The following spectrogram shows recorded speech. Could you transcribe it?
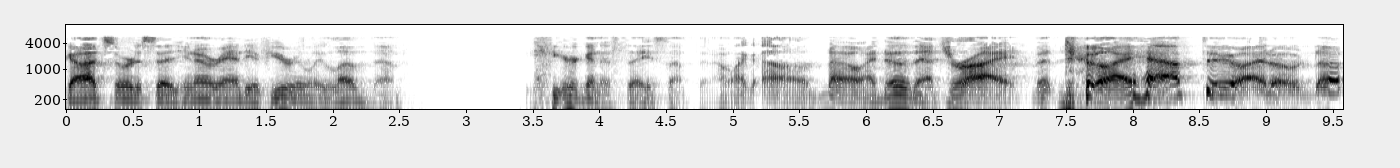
God sort of says, you know, Randy, if you really love them, you're going to say something. I'm like, oh no, I know that's right, but do I have to? I don't know.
